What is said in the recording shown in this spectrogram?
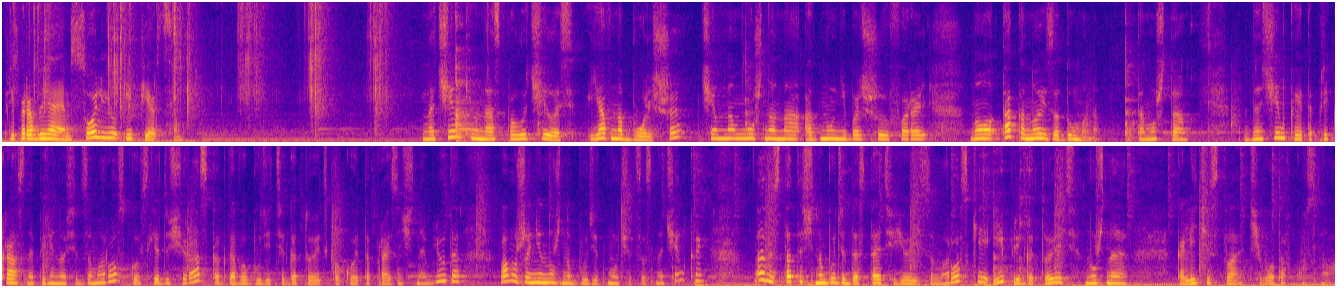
Приправляем солью и перцем. Начинки у нас получилось явно больше, чем нам нужно на одну небольшую форель, но так оно и задумано, потому что начинка это прекрасно переносит заморозку, и в следующий раз, когда вы будете готовить какое-то праздничное блюдо, вам уже не нужно будет мучиться с начинкой, а достаточно будет достать ее из заморозки и приготовить нужное количество чего-то вкусного.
